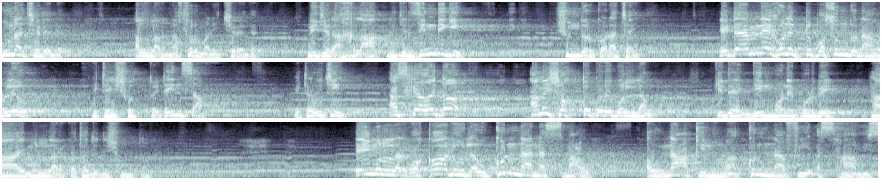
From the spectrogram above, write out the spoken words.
গুণা ছেড়ে দেন আল্লাহর নাফরমানি ছেড়ে দেন নিজের আখলাক নিজের জিন্দিগি সুন্দর করা চাই। এটা এমনি এখন একটু পছন্দ না হলেও এটাই সত্য, এটা ইনসাফ, এটা উচিত। আজকে হয়তো আমি শক্ত করে বললাম, কিন্তু একদিন মনে পড়বে, হায় মোল্লার কথা যদি শুনতাম। এই মোল্লার ওয়াকালু লাউ কুন্না নাসমাউ, আও নাকিলু মা কুন্না ফি আসহাবিস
